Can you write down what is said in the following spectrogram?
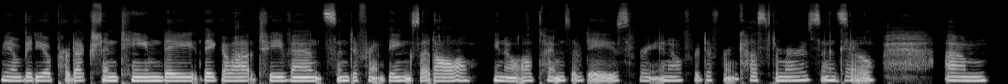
you know video production team they they go out to events and different things at all you know all times of days for you know for different customers and Okay. so um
